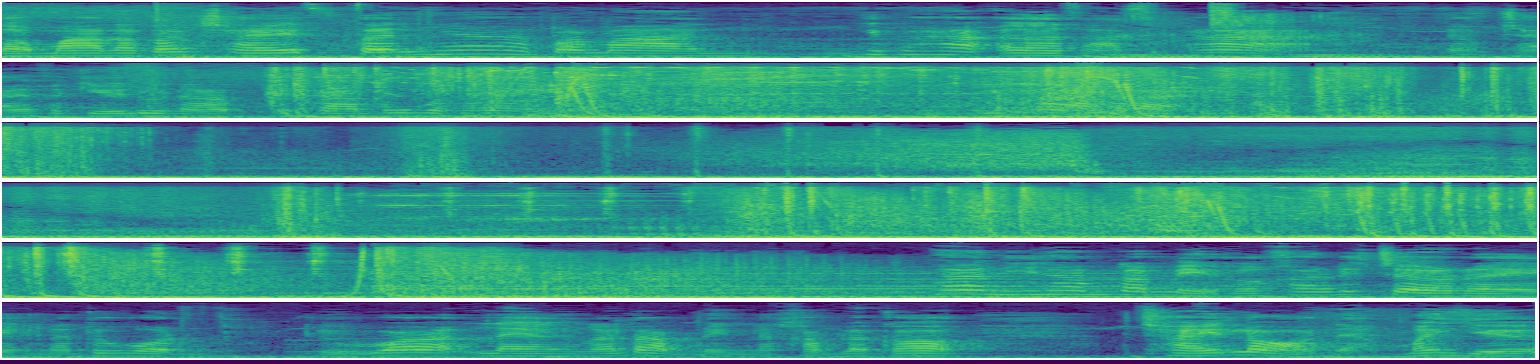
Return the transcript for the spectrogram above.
ต่อมาเราต้องใช้ตันเนี่ยประมาณ 25 เออ 35เดี๋ยวผมใช้สกิลดูนะครับเป็นการพุ่งไปให้25ก็ได้ท่านี้ทำดาเมจค่อนข้างที่จะแรงนะทุกคนถือว่าแรงระดับหนึ่งนะครับ แล้วก็ใช้หลอดเนี่ยไม่เยอะ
